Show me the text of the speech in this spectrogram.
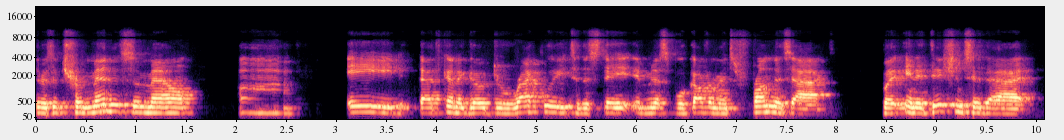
there's a tremendous amount of aid that's going to go directly to the state and municipal governments from this act. But in addition to that,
